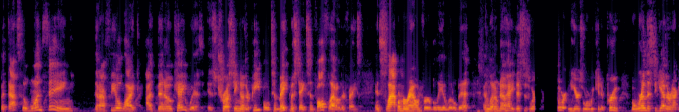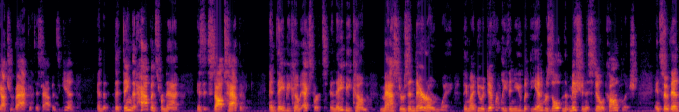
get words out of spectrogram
But that's the one thing that I feel like I've been okay with is trusting other people to make mistakes and fall flat on their face and slap them around verbally a little bit and let them know, hey, this is where short and here's where we can improve. But we're in this together and I got your back if this happens again. And the, the thing that happens from that is it stops happening and they become experts and they become masters in their own way. They might do it differently than you, but the end result and the mission is still accomplished. And so then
